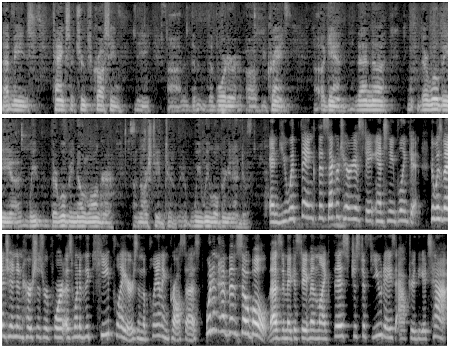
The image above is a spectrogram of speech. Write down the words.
that means tanks or troops crossing the, uh, the, the, border of Ukraine uh, again, then uh, there will be uh, we there will be no longer Nord Stream 2. We, we will bring an end to it. And you would think that Secretary of State Antony Blinken, who was mentioned in Hersh's report as one of the key players in the planning process, wouldn't have been so bold as to make a statement like this just a few days after the attack.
